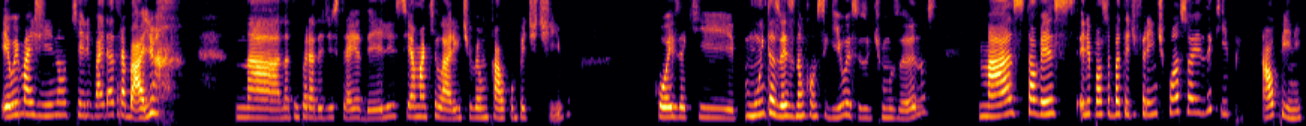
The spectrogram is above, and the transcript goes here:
Eu imagino que ele vai dar trabalho na, na temporada de estreia dele se a McLaren tiver um carro competitivo, coisa que muitas vezes não conseguiu esses últimos anos, mas talvez ele possa bater de frente com a sua ex-equipe, a Alpine.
